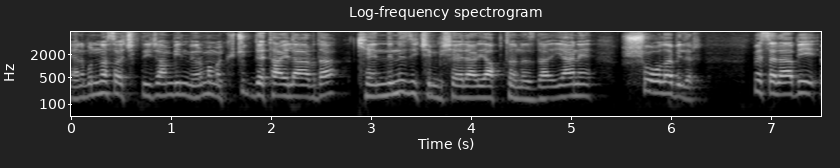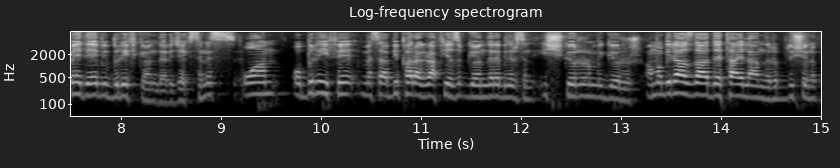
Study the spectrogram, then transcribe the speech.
Yani bunu nasıl açıklayacağım bilmiyorum ama küçük detaylarda kendiniz için bir şeyler yaptığınızda yani şu olabilir. Mesela bir medyaya bir brief göndereceksiniz. O an o brief'i mesela bir paragraf yazıp gönderebilirsin. İş görür mü görür. Ama biraz daha detaylandırıp düşünüp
